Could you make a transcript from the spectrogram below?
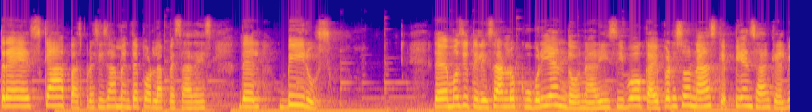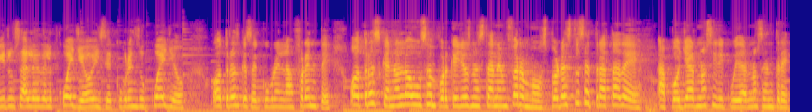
tres capas, precisamente por la pesadez del virus. Debemos de utilizarlo cubriendo nariz y boca. Hay personas que piensan que el virus sale del cuello y se cubren su cuello, otros que se cubren la frente, otros que no lo usan porque ellos no están enfermos. Pero esto se trata de apoyarnos y de cuidarnos entre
